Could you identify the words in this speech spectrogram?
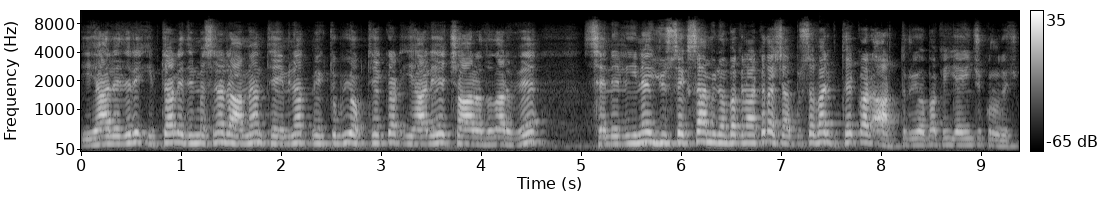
ihaleleri iptal edilmesine rağmen teminat mektubu yok. Tekrar ihaleye çağrıldılar ve seneliğine 180 milyon. Bakın arkadaşlar bu sefer tekrar arttırıyor. Bakın yayıncı kuruluş.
